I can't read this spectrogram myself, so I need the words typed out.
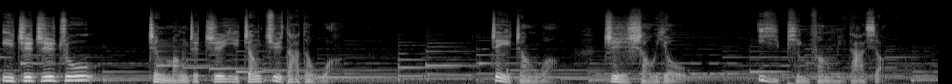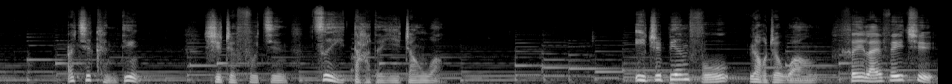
一只蜘蛛正忙着织一张巨大的网，这张网至少有一平方米大小，而且肯定是这附近最大的一张网。一只蝙蝠绕着网飞来飞去，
